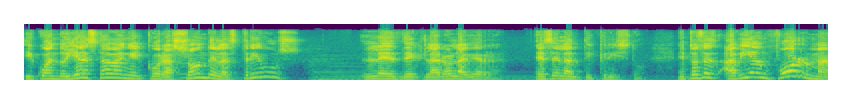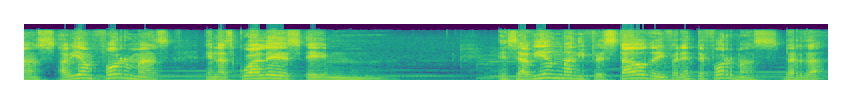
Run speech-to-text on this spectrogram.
y cuando ya estaba en el corazón de las tribus, les declaró la guerra. Es el anticristo. Entonces, habían formas, habían formas en las cuales em, se habían manifestado de diferentes formas, ¿verdad?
